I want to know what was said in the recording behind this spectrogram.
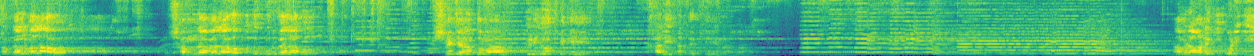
সকালবেলা হোক, সন্ধ্যাবেলা হোক, দুপুরবেলা হোক, সে যেন তোমার গৃহ থেকে খালি হাতে ফিরে না। আমরা অনেকেই করি কি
